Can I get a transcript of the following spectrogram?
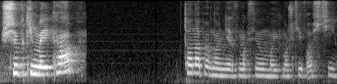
Szybki make-up. To na pewno nie jest maksimum moich możliwości.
